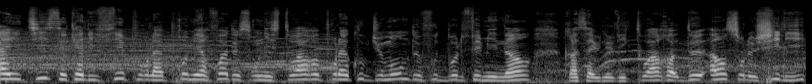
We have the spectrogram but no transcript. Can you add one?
Haïti s'est qualifié pour la première fois de son histoire pour la Coupe du Monde de football féminin grâce à une victoire 2-1 sur le Chili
